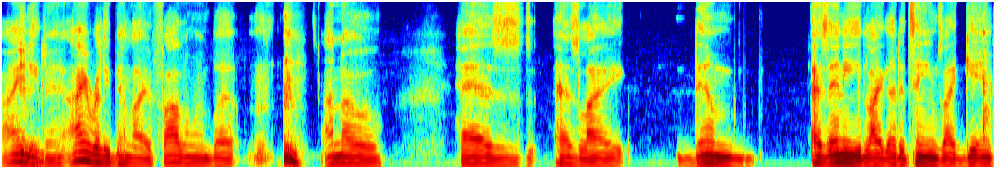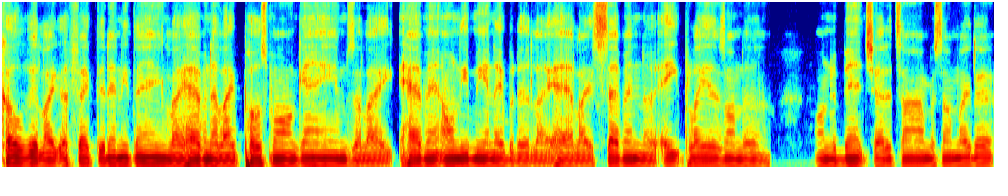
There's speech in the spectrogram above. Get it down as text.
I ain't even I ain't really been like following, but I know has has like them has any like other teams like getting COVID like affected anything? Like having to like postpone games or like having only being able to like have like seven or eight players on the on the bench at a time or something like that?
